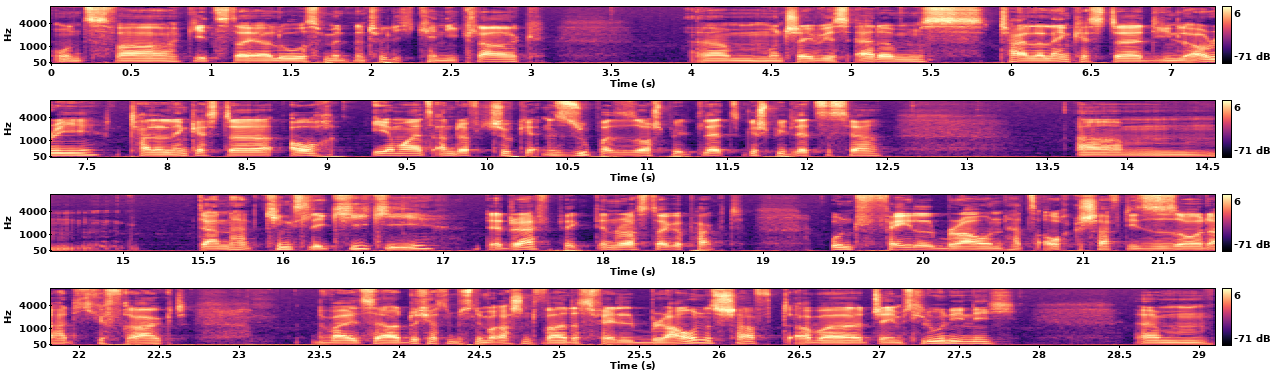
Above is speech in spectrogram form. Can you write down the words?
Und zwar geht es da ja los mit natürlich Kenny Clark, ähm, Montravius Adams, Tyler Lancaster, Dean Lowry. Tyler Lancaster auch ehemals Undrafted Rookie, hat eine super Saison spielt, let, gespielt letztes Jahr. Ähm, dann hat Kingsley Kiki, der Draftpick, den Roster gepackt. Und Fatal Brown hat es auch geschafft diese Saison. Da hatte ich gefragt, weil es ja durchaus ein bisschen überraschend war, dass Fatal Brown es schafft, aber James Looney nicht. Ähm,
